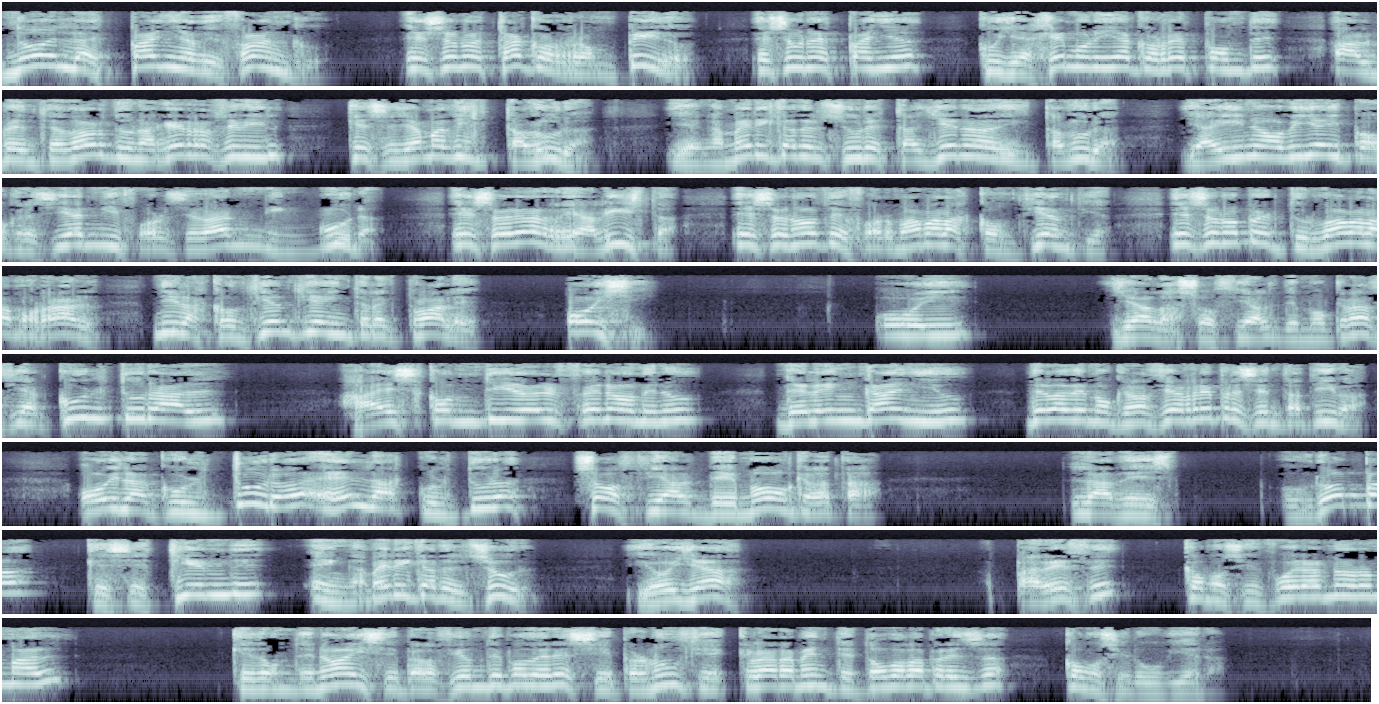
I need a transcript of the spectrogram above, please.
No en la España de Franco, eso no está corrompido. Es una España cuya hegemonía corresponde al vencedor de una guerra civil que se llama dictadura. Y en América del Sur está llena de dictadura. Y ahí no había hipocresía ni falsedad ninguna. Eso era realista. Eso no deformaba las conciencias. Eso no perturbaba la moral ni las conciencias intelectuales. Hoy sí. Hoy ya la socialdemocracia cultural ha escondido el fenómeno del engaño de la democracia representativa. Hoy la cultura es la cultura socialdemócrata, la de Europa que se extiende en América del Sur. Y hoy ya parece como si fuera normal que donde no hay separación de poderes se pronuncie claramente toda la prensa como si lo hubiera.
